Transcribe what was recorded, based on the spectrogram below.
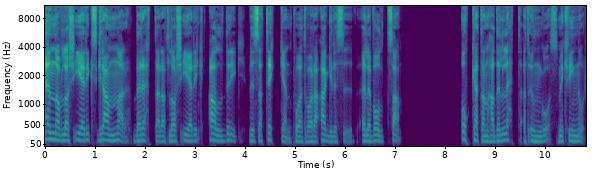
En av Lars-Eriks grannar berättar att Lars-Erik aldrig visat tecken på att vara aggressiv eller våldsam. Och att han hade lätt att umgås med kvinnor.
